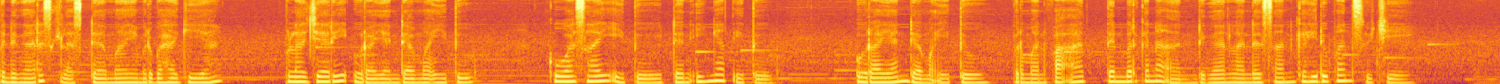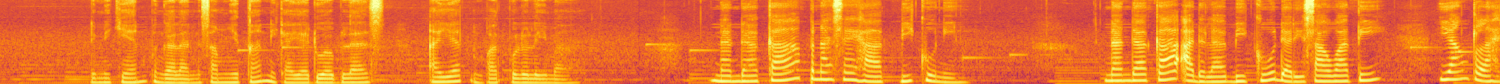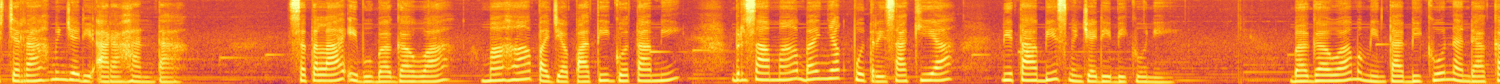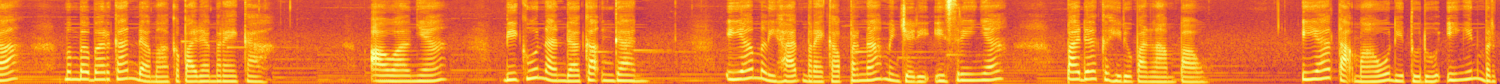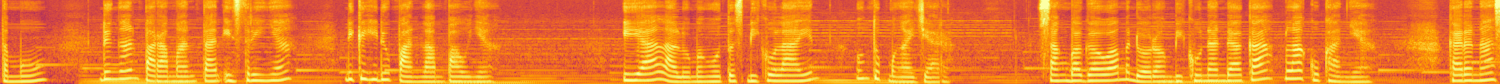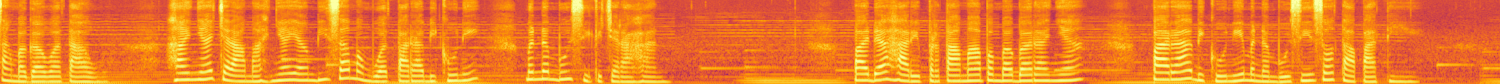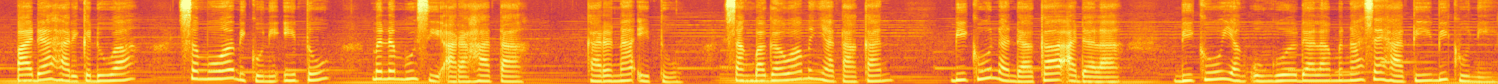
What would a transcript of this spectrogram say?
Pendengar sekilas dhamma yang berbahagia, pelajari uraian dhamma itu, kuasai itu dan ingat itu. Uraian dhamma itu bermanfaat dan berkenaan dengan landasan kehidupan suci. Demikian penggalan Samyuta Nikaya 12 ayat 45. Nandaka penasehat bikuni Nandaka adalah biku dari Sawati yang telah cerah menjadi arahanta. Setelah Ibu Bagawa, Maha Pajapati Gotami bersama banyak putri Sakya ditabis menjadi bikuni. Bagawa meminta biku Nandaka membabarkan dhamma kepada mereka. Awalnya, biku Nandaka enggan. Ia melihat mereka pernah menjadi istrinya pada kehidupan lampau. Ia tak mau dituduh ingin bertemu dengan para mantan istrinya di kehidupan lampaunya. Ia lalu mengutus biku lain untuk mengajar. Sang Bagawa mendorong biku Nandaka melakukannya, karena Sang Bagawa tahu hanya ceramahnya yang bisa membuat para bikuni menembusi kecerahan. Pada hari pertama pembabarannya, para bikuni menembusi Sotapati. Pada hari kedua, semua bikuni itu menembusi Arahata. Karena itu, Sang Bagawa menyatakan biku Nandaka adalah biku yang unggul dalam menasehati bikuni.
